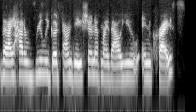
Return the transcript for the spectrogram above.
that I had a really good foundation of my value in Christ.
